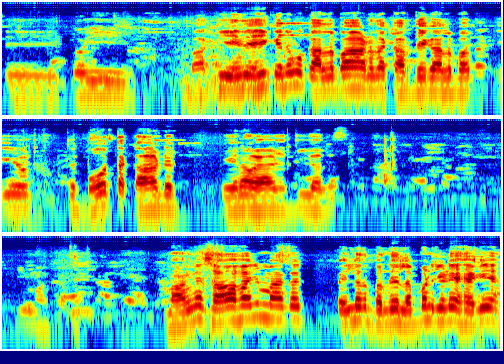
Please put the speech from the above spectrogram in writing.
ਤੇ ਕੋਈ ਬਾਕੀ ਇਹਦੇ ਇਹੀ ਕਹਿੰਦੇ ਉਹ ਗੱਲਬਾਤ ਸਾਡੇ ਨਾਲ ਕਰਦੇ ਗੱਲਬਾਤ। ਇਹ ਤੇ ਬਹੁਤ ਧੱਕਾ ਸਾਡੇ ਇਹ ਨਾ ਹੋਇਆ ਸਿੱਧੀ ਗੱਲ। ਕੀ ਮੰਗ ਸਾਫ਼ ਆ ਜੀ ਮੰਗ ਪਹਿਲਾਂ ਤਾਂ ਬੰਦੇ ਲੱਭਣ ਜਿਹੜੇ ਹੈਗੇ ਆ।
